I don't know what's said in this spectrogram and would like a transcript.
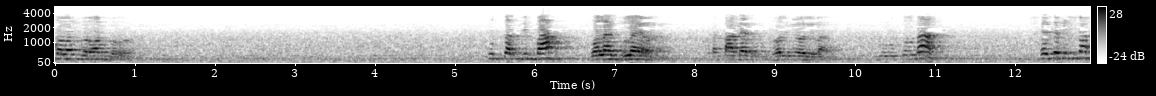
চলন গ্রহণ করো উত্তর দিব্যা, গলায় ঝুলায় না তাদের ধর্মীয় লিবাস মুসলমান? সে যে বিশ্বাস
